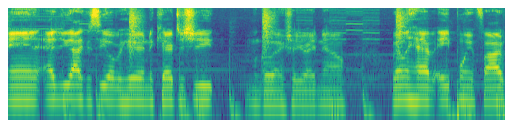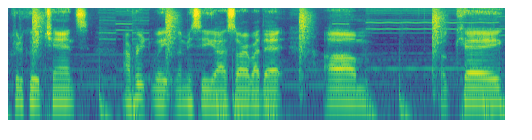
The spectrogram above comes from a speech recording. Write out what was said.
And as you guys can see over here in the character sheet, I'm gonna go ahead and show you right now. We only have 8.5 critical hit chance. I'm pretty, wait, let me see guys, sorry about that. Um, okay.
